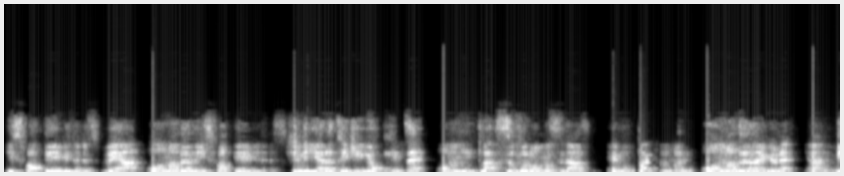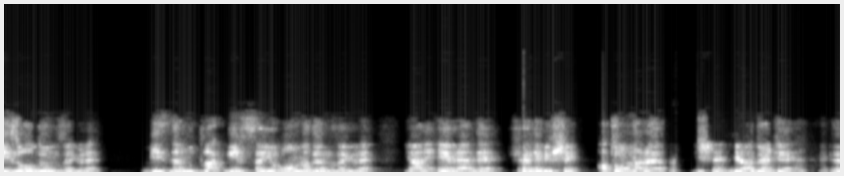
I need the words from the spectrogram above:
ispatlayabiliriz veya olmadığını ispatlayabiliriz. Şimdi yaratıcı yok ise onun mutlak sıfır olması lazım. E, mutlak sıfır olmadığına göre yani biz olduğumuza göre biz de mutlak bir sayı olmadığımıza göre yani evrende şöyle bir şey. Atomları işte biraz önce e,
